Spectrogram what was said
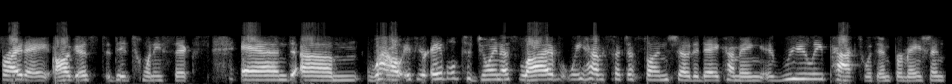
Friday, August the 26th. And um, wow, if you're able to join us live, we have such a fun show today coming, really packed with information.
